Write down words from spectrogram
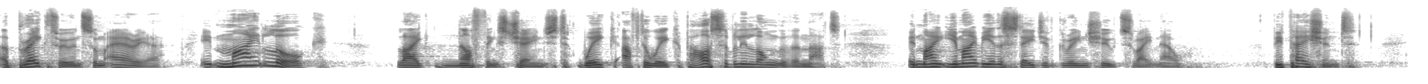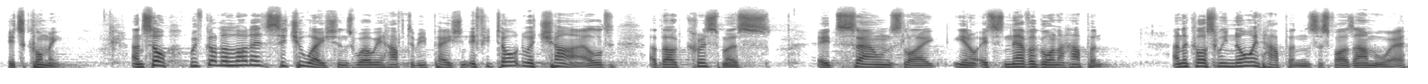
a breakthrough in some area. It might look like nothing's changed week after week, possibly longer than that. It might, you might be at the stage of green shoots right now. Be patient, it's coming. And so we've got a lot of situations where we have to be patient. If you talk to a child about Christmas, it sounds like, you know, it's never going to happen. And of course, we know it happens, as far as I'm aware,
